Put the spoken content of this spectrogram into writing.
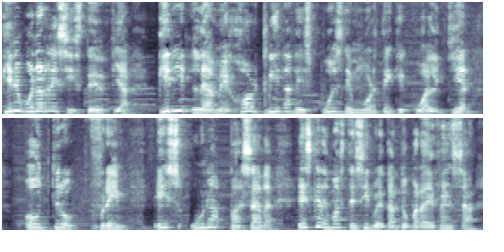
tiene buena resistencia, tiene la mejor vida después de muerte que cualquier otro frame. Es una pasada. Es que además te sirve tanto para defensa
